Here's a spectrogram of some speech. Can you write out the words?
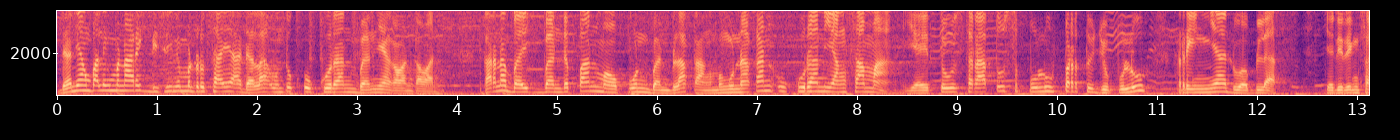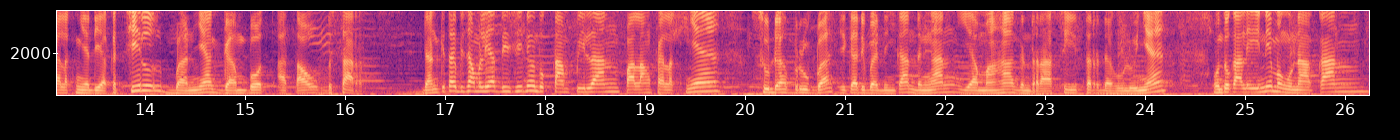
dan yang paling menarik di sini menurut saya adalah untuk ukuran bannya kawan-kawan. Karena baik ban depan maupun ban belakang menggunakan ukuran yang sama yaitu 110 per 70 ringnya 12. Jadi ring velgnya dia kecil, bannya gambot atau besar. Dan kita bisa melihat di sini untuk tampilan palang velgnya sudah berubah jika dibandingkan dengan Yamaha generasi terdahulunya. Untuk kali ini menggunakan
